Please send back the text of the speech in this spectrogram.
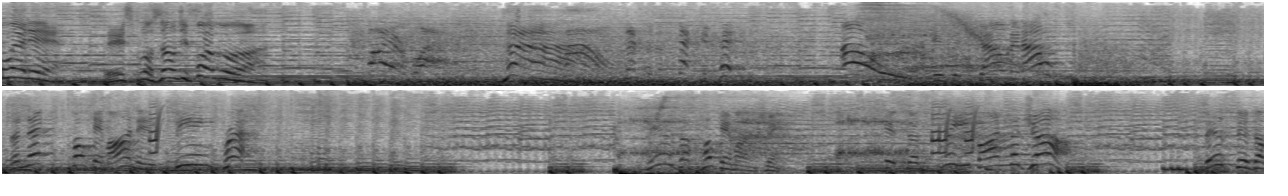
Com ele! Explosão de fogo! Fire blast! Ah! Wow, that's an effective hit! Oh! Is it down and out? The next Pokemon is being pressed. Here's a Pokemon chain. It's asleep on the job. This is a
